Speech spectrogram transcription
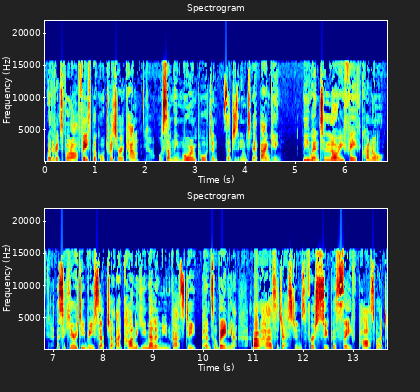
whether it's for our Facebook or Twitter account, or something more important, such as internet banking? We went to Lorrie Faith Cranor, a security researcher at Carnegie Mellon University, Pennsylvania, about her suggestions for a super safe password.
